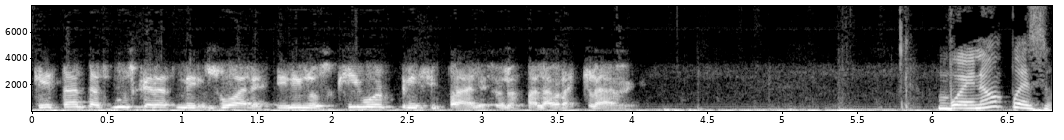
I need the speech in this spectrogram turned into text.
qué tantas búsquedas mensuales tienen los keywords principales o las palabras clave. Bueno, pues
